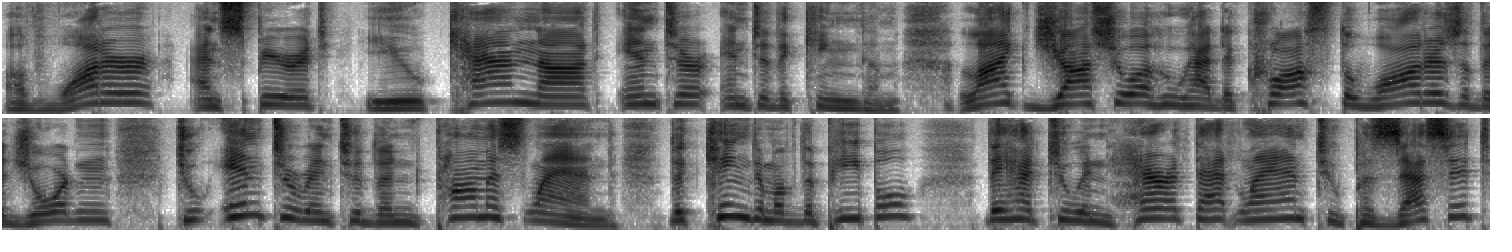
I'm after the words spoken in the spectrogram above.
of water and spirit, you cannot enter into the kingdom. Like Joshua, who had to cross the waters of the Jordan to enter into the promised land, the kingdom of the people, they had to inherit that land to possess it.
